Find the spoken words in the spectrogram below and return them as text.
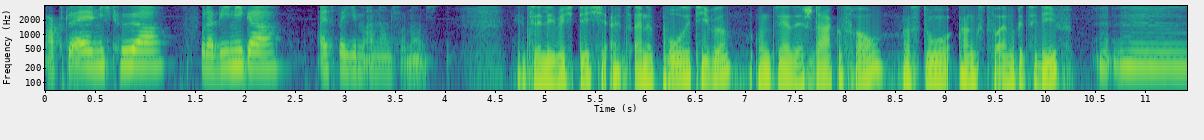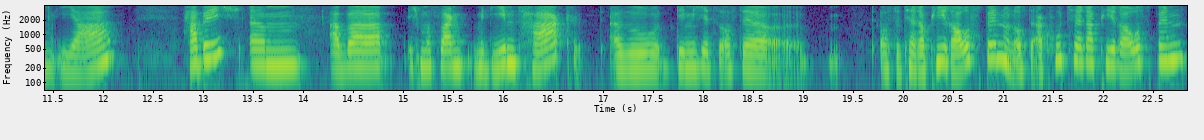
aktuell nicht höher oder weniger als bei jedem anderen von uns. Jetzt erlebe ich dich als eine positive und sehr, sehr starke Frau. Hast du Angst vor einem Rezidiv? Mm, ja, habe ich. Ähm, aber ich muss sagen, mit jedem Tag, also dem ich jetzt aus der, aus der Therapie raus bin und aus der Akuttherapie raus bin,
